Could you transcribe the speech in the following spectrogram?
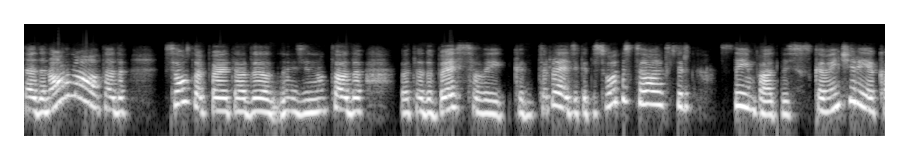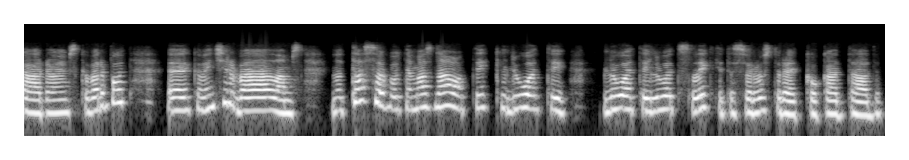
tāda normāla, tāda savstarpēji tāda, nezinu, tāda, tāda veselīga, kad tu redzi, ka tas otrs cilvēks ir simpātisks, ka viņš ir iekārojams, ka varbūt, e, ka viņš ir vēlams. Nu, tas varbūt nemaz nav tik ļoti, ļoti, ļoti slikti. Tas var uzturēt kaut kādu tādu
